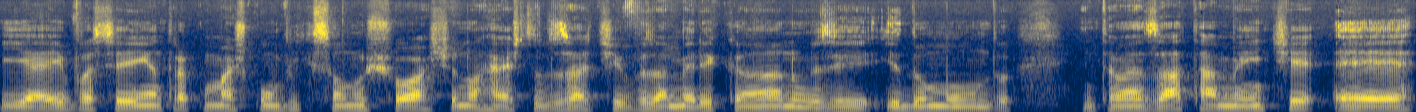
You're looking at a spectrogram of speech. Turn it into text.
e aí você entra com mais convicção no short no resto dos ativos americanos e, e do mundo. Então, exatamente é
